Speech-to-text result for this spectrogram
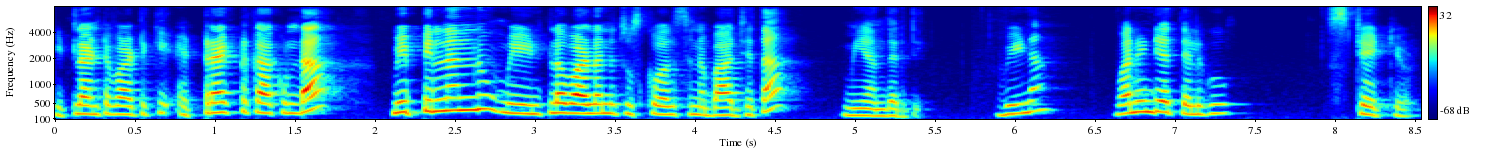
ఇట్లాంటి వాటికి అట్రాక్ట్ కాకుండా మీ పిల్లలను మీ ఇంట్లో వాళ్ళని చూసుకోవాల్సిన బాధ్యత మీ అందరిది. Veena one India Telugu. స్టేట్యూడ్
